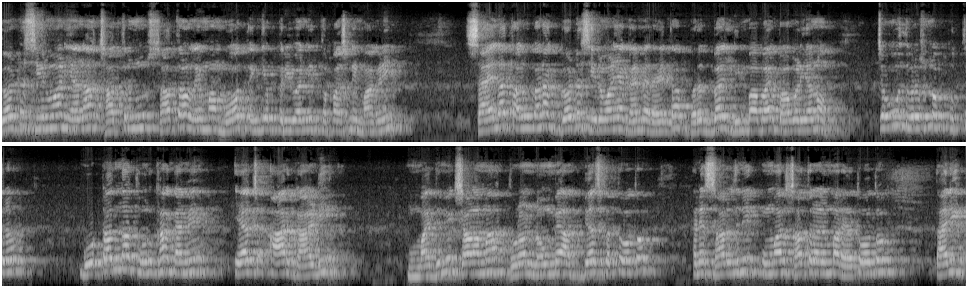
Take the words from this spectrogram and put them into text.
ગઢ શિરવાણિયાના છાત્રનું છાત્રાલયમાં મોત અંગે પરિવારની તપાસની માગણી. સાયલા તાલુકાના ગઢ શિરવાણિયા ગામે રહેતા ભરતભાઈ લીંબાભાઈ બાવળિયાનો ચૌદ વર્ષનો પુત્ર બોટાદના તુરખા ગામે એચ આર ગાર્ડી માધ્યમિક શાળામાં ધોરણ નવમાં અભ્યાસ કરતો હતો અને સાર્વજનિક કુમાર છાત્રાલયમાં રહેતો હતો. તારીખ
